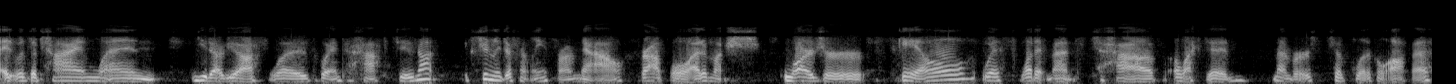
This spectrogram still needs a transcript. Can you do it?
It was a time when UWF was going to have to not extremely differently from now, grapple at a much larger scale with what it meant to have elected members to political office.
